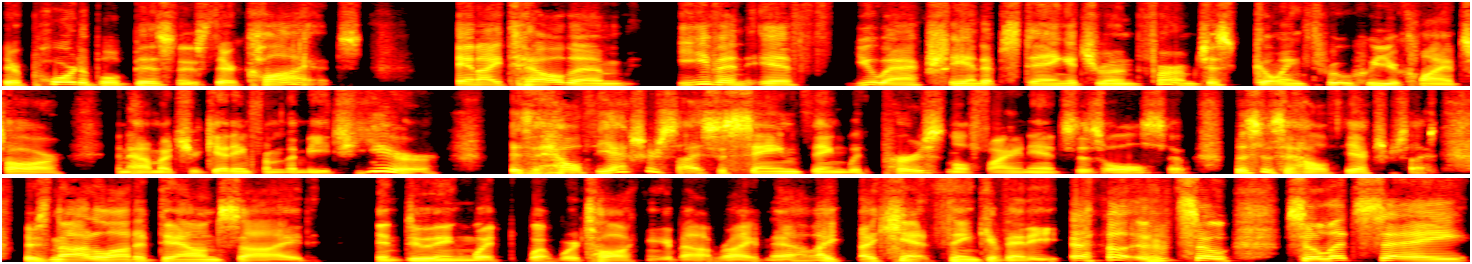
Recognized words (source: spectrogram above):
their portable business, their clients. And I tell them, even if you actually end up staying at your own firm, just going through who your clients are and how much you're getting from them each year is a mm-hmm. healthy exercise. The same thing with personal finances, also. This is a healthy exercise. There's not a lot of downside in doing what what we're talking about right now. I, I can't think of any. so so let's say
